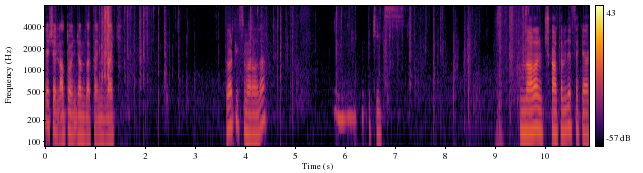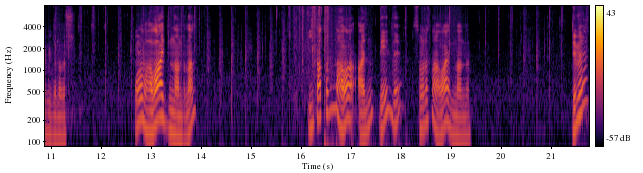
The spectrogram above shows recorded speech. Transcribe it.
556 oynayacağım zaten illaki. 4x var orada. 2x. Bunlardan çıkartabilirsek eğer güzel olur. Oğlum hava aydınlandı lan. İlk atladığımda hava aydınlık değildi. Sonrasında hava aydınlandı. Değil mi?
